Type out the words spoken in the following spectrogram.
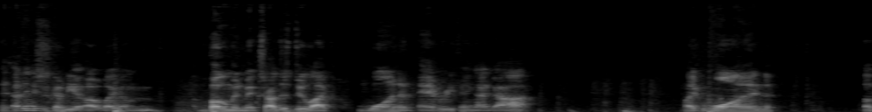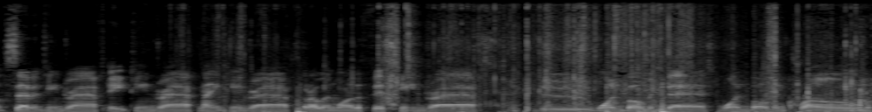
I think it's just gonna be a, like a Bowman mixer. I'll just do like one of everything I got. Like one of 17 draft, 18 draft, 19 draft, throw in one of the 15 drafts, do one Bowman Best, one Bowman Chrome.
